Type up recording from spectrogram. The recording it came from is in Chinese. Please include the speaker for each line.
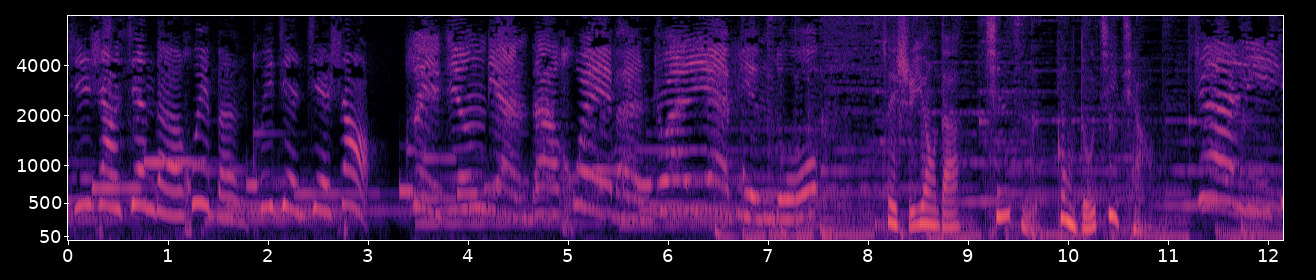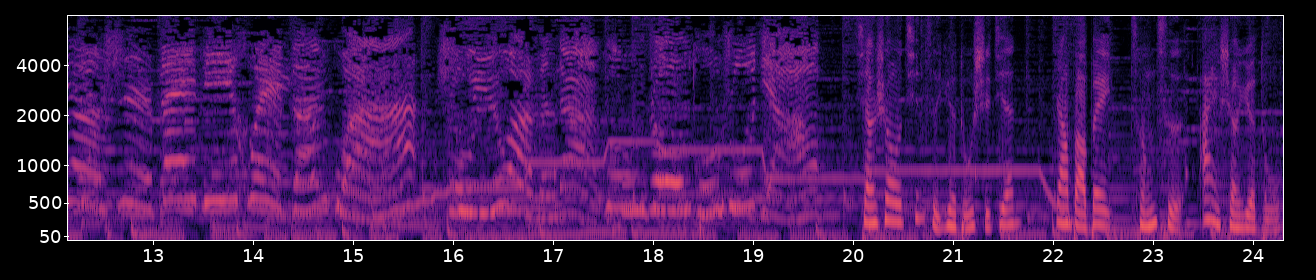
Speaker 1: 新上线的绘本推荐介绍，
Speaker 2: 最经典的绘本专业品读，
Speaker 3: 最实用的亲子共读技巧。
Speaker 2: 这里就是 Baby 绘本馆，属于我们的空中图书角。
Speaker 3: 享受亲子阅读时间，让宝贝从此爱上阅读。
